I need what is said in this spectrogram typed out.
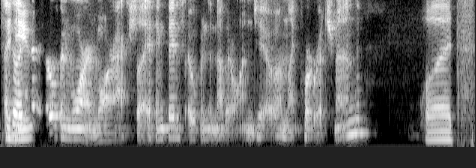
So do like you open more and more? Actually, I think they just opened another one too in like Port Richmond. What?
